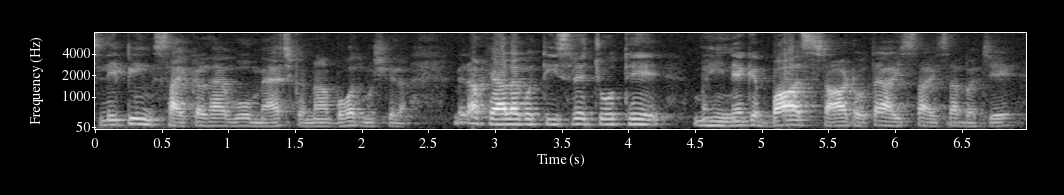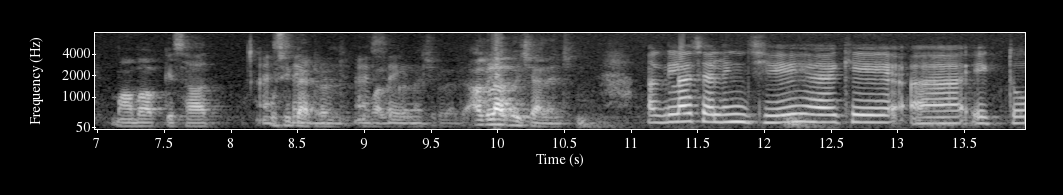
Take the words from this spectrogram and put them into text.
स्लीपिंग साइकिल है वो मैच करना बहुत मुश्किल है। मेरा ख्याल है कोई तीसरे चौथे महीने के बाद स्टार्ट होता है आहिस्ता आहिस्ता बच्चे माँ बाप के साथ उसी पैटर्न फॉलो करना शुरू करते हैं अगला कोई चैलेंज अगला चैलेंज ये है कि एक तो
